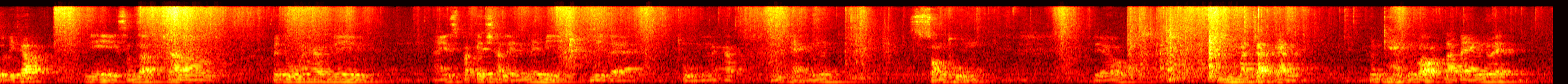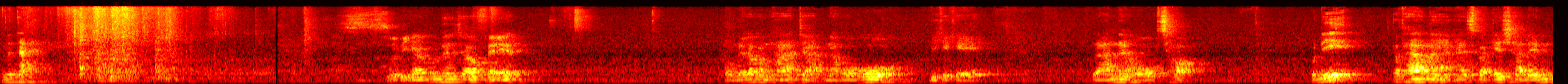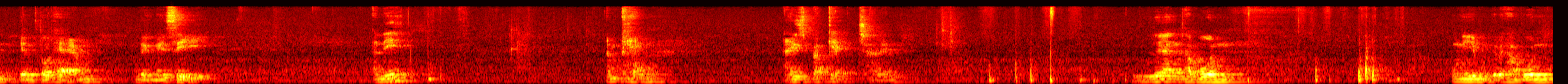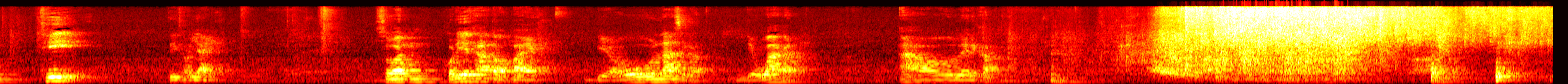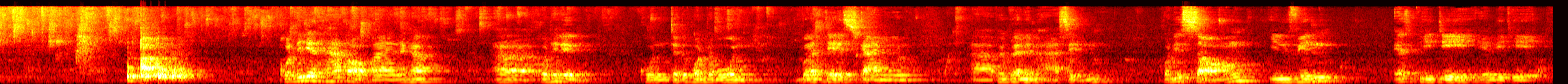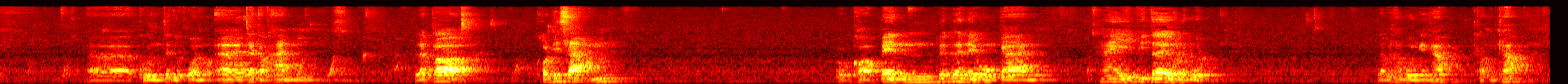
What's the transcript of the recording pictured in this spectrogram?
สวัสดีครับ นี่สำหรับชาวเฟซบุ๊กนะครับนี่ไอซ์ u c ก e t Challenge ไม่มี มีแต่ถุงนะครับน้ำแข็งสองถุง เดี๋ยวมาจัดกัน น้ำแข็งรอดตาแบงค์ด้วยนะจ๊ะสวัสดีครับเพื่อนๆชาวเฟซผมได้รับคำท้าจากนาโอโฮ BKK ร้านนาโอช็อปวันนี้ ก็ท้ามา Ice Bucket Challenge เป็นตัวแถมหนึ่งในสี่อันนี้ น้ำแข็ง Ice Bucket Challenge เรื่องทำบุญพรุ่งนี้ผมจะไปทำบุญที่ตีเขาใหญ่ ส่วนคนที่จะท้าต่อไป เดี๋ยวล่าสุดครับ เดี๋ยวว่ากัน เอาเลยนะครับ คนที่จะท้าต่อไปนะครับคนที่หนึ่งคุณจตุพลกระบูลเบิร์ d เ y ย์สกายมูนเพื่อนๆในมหาศิลป์คนที่สองอินฟิน SPG MBT เอ่อคุณจตุพลจักรพันธ์แล้วก็คนที่สามผมขอเป็นเพื่อนๆในวงการให้พี่เต้ยวรบุตรเรามาทำบุญกันครับ ขอบคุณครับ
